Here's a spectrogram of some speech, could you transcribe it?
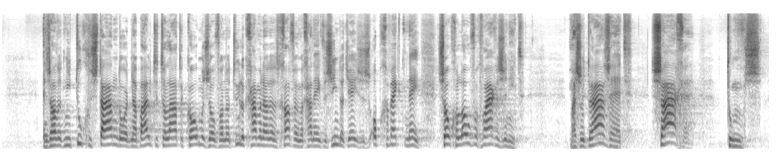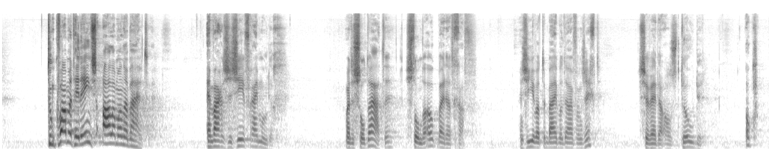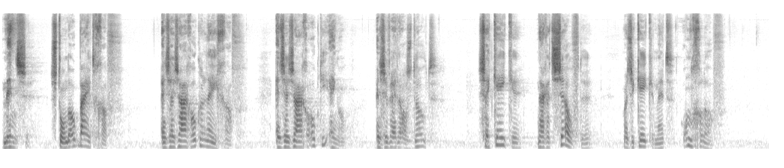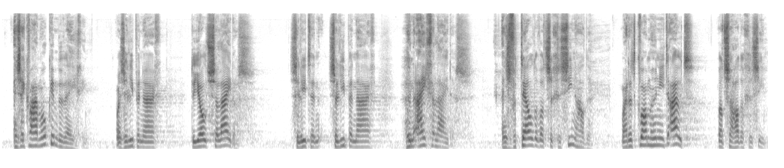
En ze hadden het niet toegestaan door het naar buiten te laten komen. Zo van natuurlijk gaan we naar het graf en we gaan even zien dat Jezus is opgewekt. Nee, zo gelovig waren ze niet. Maar zodra ze het zagen, toen toen kwam het ineens allemaal naar buiten. En waren ze zeer vrijmoedig. Maar de soldaten stonden ook bij dat graf. En zie je wat de Bijbel daarvan zegt? Ze werden als doden. Ook mensen stonden ook bij het graf. En zij zagen ook een leeg graf. En zij zagen ook die engel. En ze werden als dood. Zij keken naar hetzelfde, maar ze keken met ongeloof. En zij kwamen ook in beweging. Maar ze liepen naar de Joodse leiders. Ze, lieten, ze liepen naar hun eigen leiders. En ze vertelden wat ze gezien hadden. Maar het kwam hun niet uit wat ze hadden gezien.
